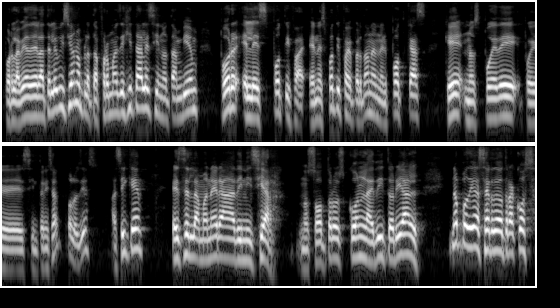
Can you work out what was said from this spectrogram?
por la vía de la televisión o plataformas digitales, sino también por el Spotify, en Spotify, perdón, en el podcast que nos puede pues sintonizar todos los días. Así que esa es la manera de iniciar nosotros con la editorial. No podía ser de otra cosa.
